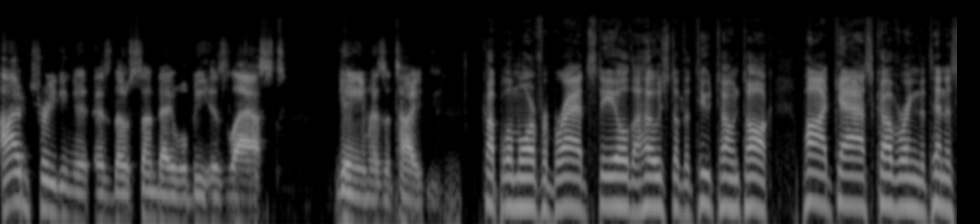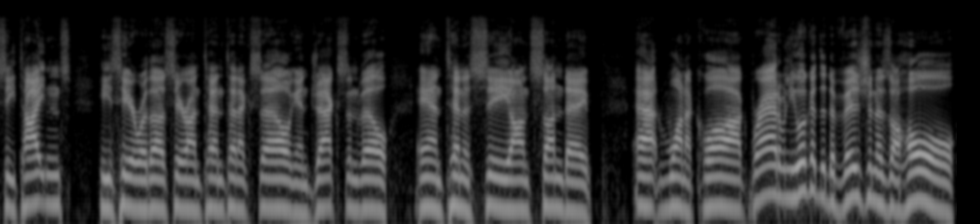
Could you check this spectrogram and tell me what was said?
I'm treating it as though Sunday will be his last game as a Titan. Couple of more for Brad Steele, the host of the Two Tone Talk podcast covering the Tennessee Titans. He's here with us here on 1010XL in Jacksonville and Tennessee on Sunday at one o'clock. Brad, when you look at the division as a whole,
